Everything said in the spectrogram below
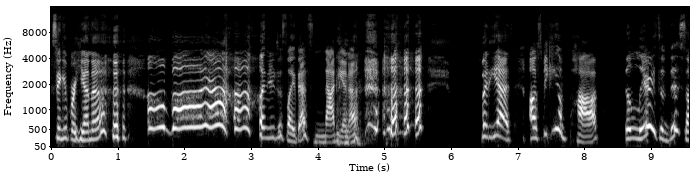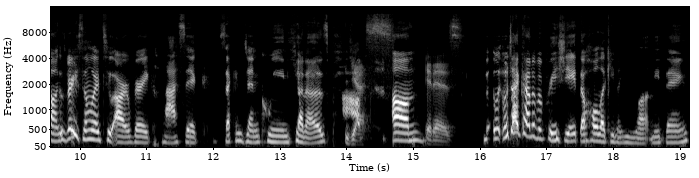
singing for Hyuna. oh boy. And you're just like, that's not Hyuna. but yes, uh, speaking of pop, the lyrics of this song is very similar to our very classic second gen queen Hyuna's pop. Yes, Um, it is. which I kind of appreciate the whole like you know you want me thing.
